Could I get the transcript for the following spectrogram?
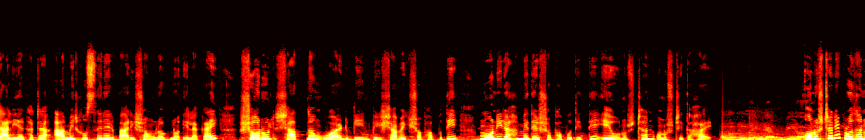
জালিয়াঘাটা আমির হোসেনের বাড়ি সংলগ্ন এলাকায় সরল সাত নং ওয়ার্ড বিএনপির সাবেক সভাপতি মনির আহমেদের সভাপতিত্বে এ অনুষ্ঠান অনুষ্ঠিত হয়। অনুষ্ঠানে প্রধান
